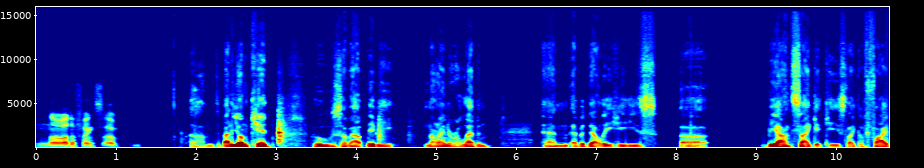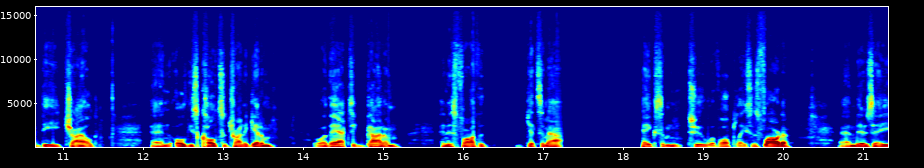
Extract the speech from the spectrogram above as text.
No, I don't think so. Um, it's about a young kid who's about maybe nine or eleven, and evidently he's uh, beyond psychic. He's like a 5D child, and all these cults are trying to get him, or they actually got him, and his father gets him out, takes him to, of all places, Florida, and there's a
